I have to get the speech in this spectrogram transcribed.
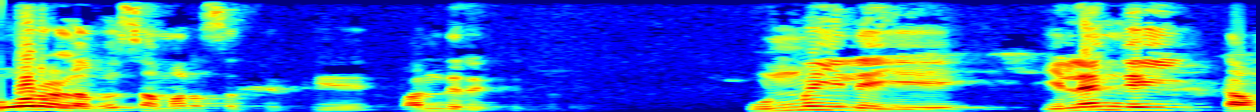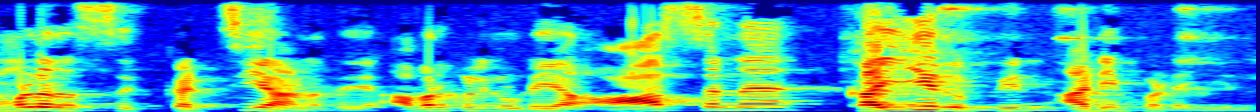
ஓரளவு சமரசத்திற்கு வந்திருக்கின்றது. உண்மையிலேயே இலங்கை தமிழரசு கட்சியானது அவர்களினுடைய ஆசன கையிருப்பின் அடிப்படையில்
